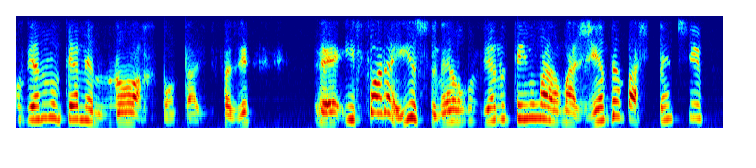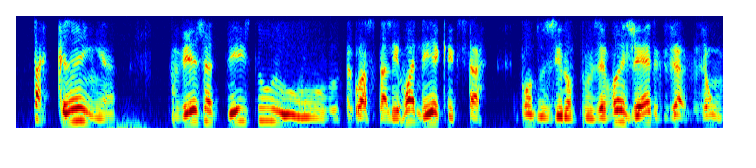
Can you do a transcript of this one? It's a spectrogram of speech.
governo não tem a menor vontade de fazer. É, e fora isso, né, o governo tem uma, uma agenda bastante tacanha. Veja, desde o negócio da Lei Rouanet, que eles já conduziram para os evangélicos, já, já um,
